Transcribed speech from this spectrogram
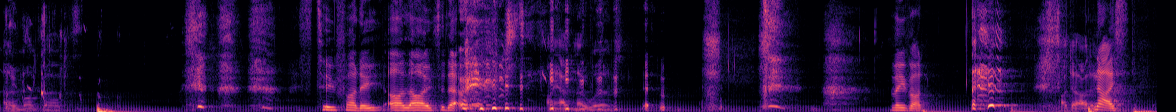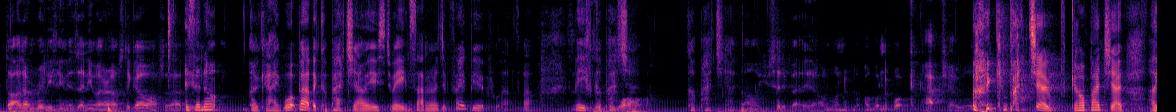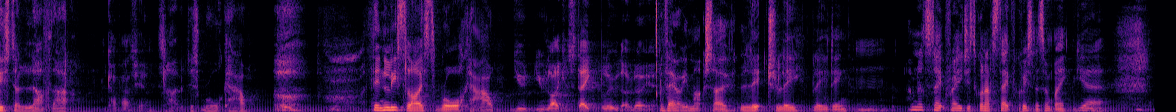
Oh my god. It's too funny. Our lives are that. I have no words. Move on. I don't, I don't, Nice. I don't really think there's anywhere else to go after that. Is there not? Okay. What about the carpaccio I used to eat in San Lorenzo? Very beautiful that as well. Beef The- the carpaccio. Carpaccio. Oh, you said it better. I wondered, I wondered what carpaccio was. carpaccio. Carpaccio. I used to love that. carpaccio. It's like this raw cow. Thinly sliced raw cow. You you like a steak blue though, don't you? Very much so. Literally bleeding. Mm. Haven't had steak for ages. Gonna have steak for Christmas, aren't we? Yeah.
